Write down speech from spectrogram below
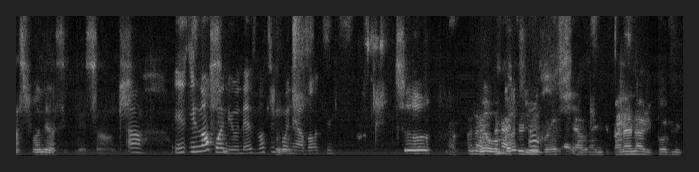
As funny as it may sound. Oh, it- it's not funny. oh, There's nothing funny hmm. about it. So When I, Well, when we I got told to- you forever that we're in the Banana Republic,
